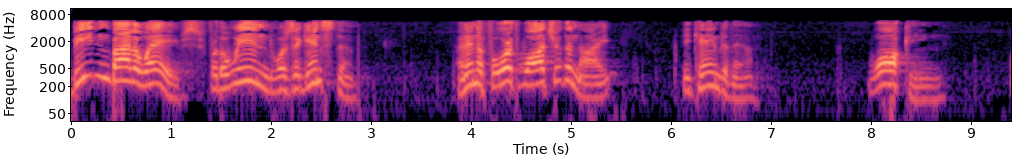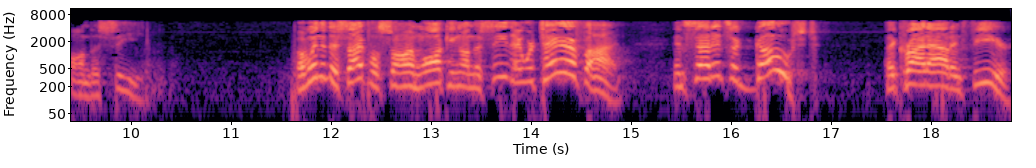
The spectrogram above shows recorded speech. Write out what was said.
beaten by the waves, for the wind was against them. And in the fourth watch of the night, he came to them, walking on the sea. But when the disciples saw him walking on the sea, they were terrified and said, It's a ghost. They cried out in fear.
